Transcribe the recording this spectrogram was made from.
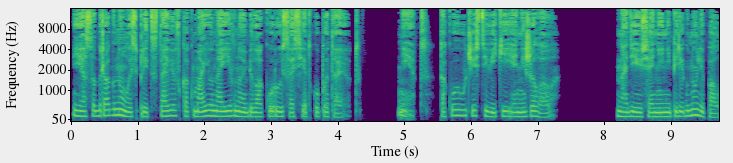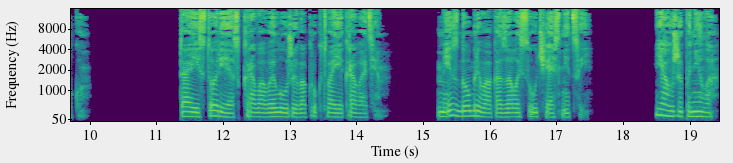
Я содрогнулась, представив, как мою наивную белокурую соседку пытают. Нет, такой участи Вики я не желала. Надеюсь, они не перегнули палку. Та история с кровавой лужей вокруг твоей кровати. Мисс Добрева оказалась соучастницей. Я уже поняла,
